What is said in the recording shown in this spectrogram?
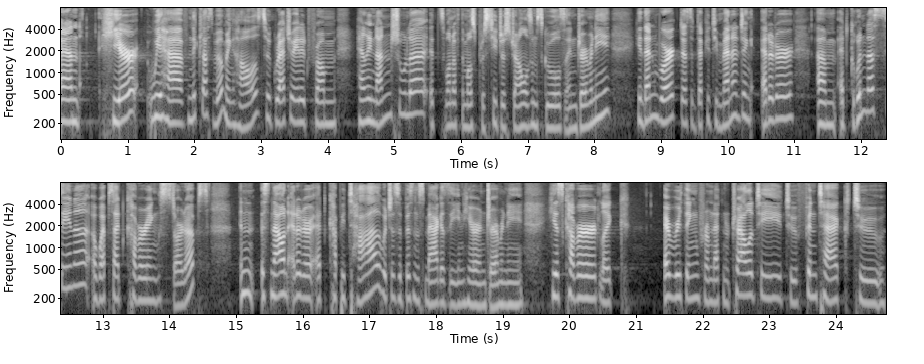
And here we have Niklas Wirminghaus, who graduated from Henri-Nannen-Schule. It's one of the most prestigious journalism schools in Germany. He then worked as a deputy managing editor um, at Gründerszene, a website covering startups, and is now an editor at Capital, which is a business magazine here in Germany. He has covered like everything from net neutrality to fintech to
